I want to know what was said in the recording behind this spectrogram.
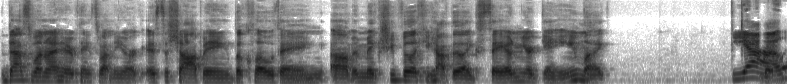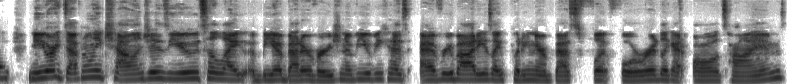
that's one of my favorite things about New York is the shopping, the clothing. Um, it makes you feel like you have to like stay on your game. Like yeah, like New York definitely challenges you to like be a better version of you because everybody is like putting their best foot forward like at all times.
